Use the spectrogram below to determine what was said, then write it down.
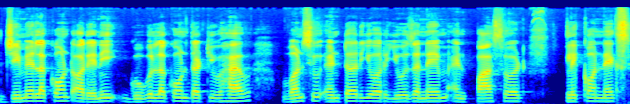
Gmail account or any Google account that you have. Once you enter your username and password, click on next.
